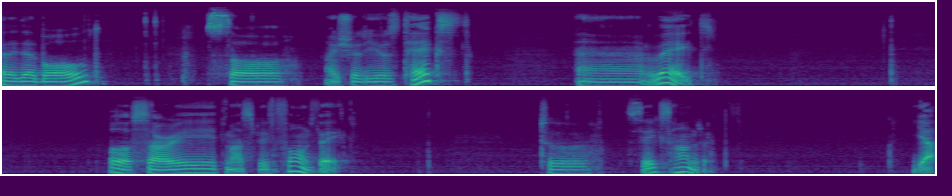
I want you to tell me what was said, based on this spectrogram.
a little bold. So I should use text uh, wait. Oh sorry it must be font weight to 600 yeah.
